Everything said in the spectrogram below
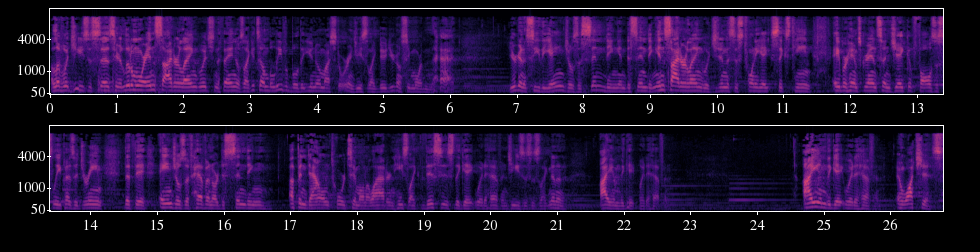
I love what Jesus says here. A little more insider language. Nathaniel's like, It's unbelievable that you know my story. And Jesus is like, Dude, you're going to see more than that you're going to see the angels ascending and descending. Insider language, Genesis 28 16. Abraham's grandson Jacob falls asleep, has a dream that the angels of heaven are descending up and down towards him on a ladder. And he's like, This is the gateway to heaven. Jesus is like, No, no, no. I am the gateway to heaven. I am the gateway to heaven. And watch this.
